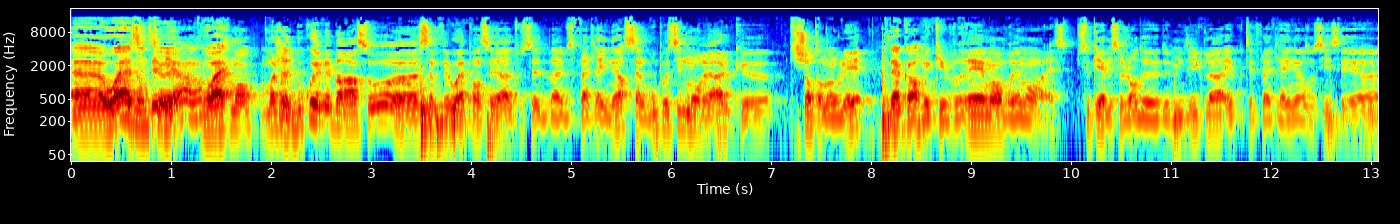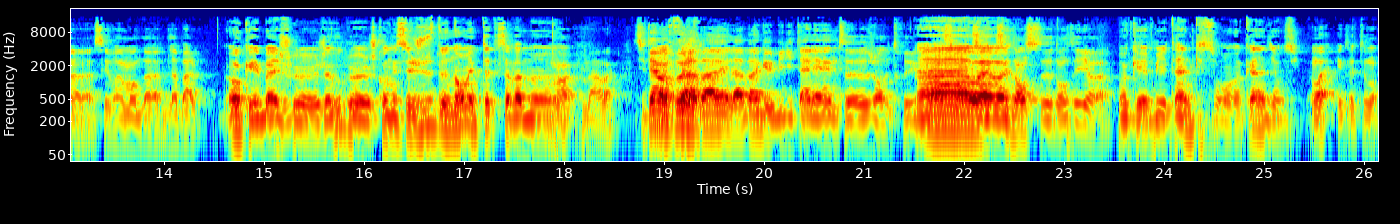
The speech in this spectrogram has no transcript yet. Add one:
Euh, ouais, Ah, donc C'était euh, bien, hein, ouais. franchement. Moi, j'avais beaucoup aimé Barasso. euh, ça me fait ouais penser à toute cette vibe Flatliners. C'est un groupe aussi de Montréal que, qui chante en anglais, D'accord. mais qui est vraiment, vraiment. Ouais. Ceux qui aiment ce genre de, de musique là, écoutez Flatliners aussi. C'est euh, c'est vraiment de la, de la balle. Ok, bah je- j'avoue que je connaissais juste de nom, mais peut-être que ça va me. Ouais. Bah ouais. Si t'aimes un peu la vague, la vague Billy Talent, euh, ce genre de truc. Ah, c'est- ouais, ouais. C'est dans ce, dans ce délire là. Ok, Bill et Tan qui sont euh, canadiens aussi. Ouais, exactement.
